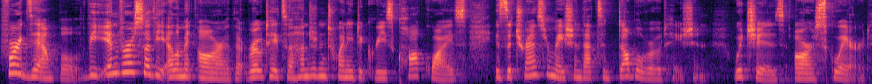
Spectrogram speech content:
For example, the inverse of the element r that rotates 120 degrees clockwise is the transformation that's a double rotation, which is r squared.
